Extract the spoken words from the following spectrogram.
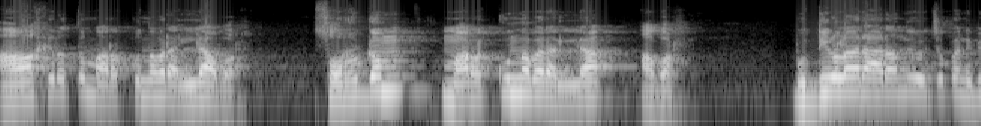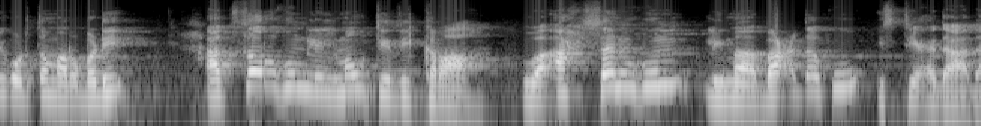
ആഹിറത്ത് മറക്കുന്നവരല്ല അവർ. സ്വർഗം മറക്കുന്നവരല്ല അവർ. ബുദ്ധിയുള്ളവരാരാന്ന് ചോദിച്ചപ്പോൾ നബി കൊടുത്ത മറുപടി അക്സറുഹും ലിൽമൗത്തി ദിക്റ വ അഹ്സനുഹും ലിമാ ബഅദഹു ഇസ്തിഅദാദ.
